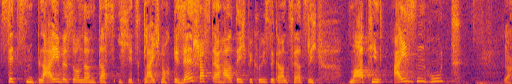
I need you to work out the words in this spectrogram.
sitzen bleibe, sondern dass ich jetzt gleich noch Gesellschaft erhalte. Ich begrüße ganz herzlich Martin Eisenhut. Ja.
